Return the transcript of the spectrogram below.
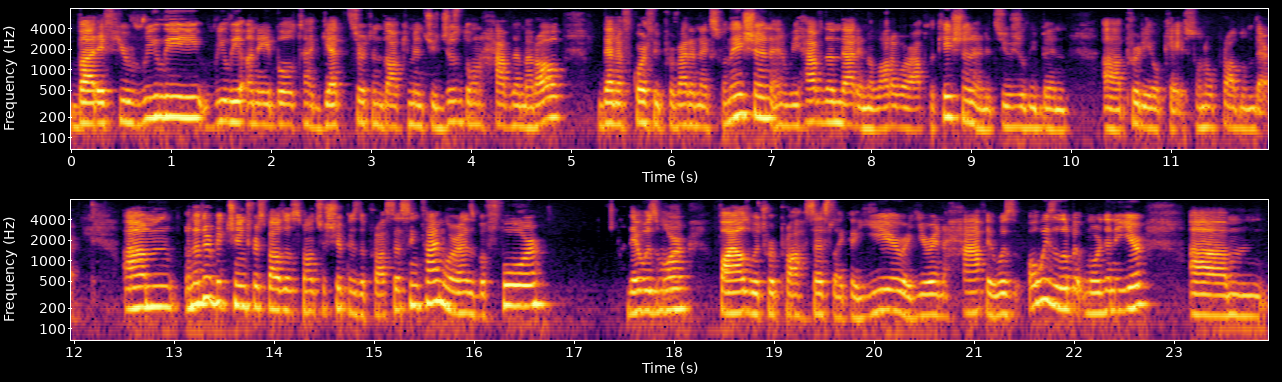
But if you're really, really unable to get certain documents, you just don't have them at all, then of course we provide an explanation and we have done that in a lot of our application and it's usually been uh, pretty okay, so no problem there. Um, another big change for spousal sponsorship is the processing time, whereas before there was more files which were processed like a year, a year and a half. It was always a little bit more than a year. Um,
